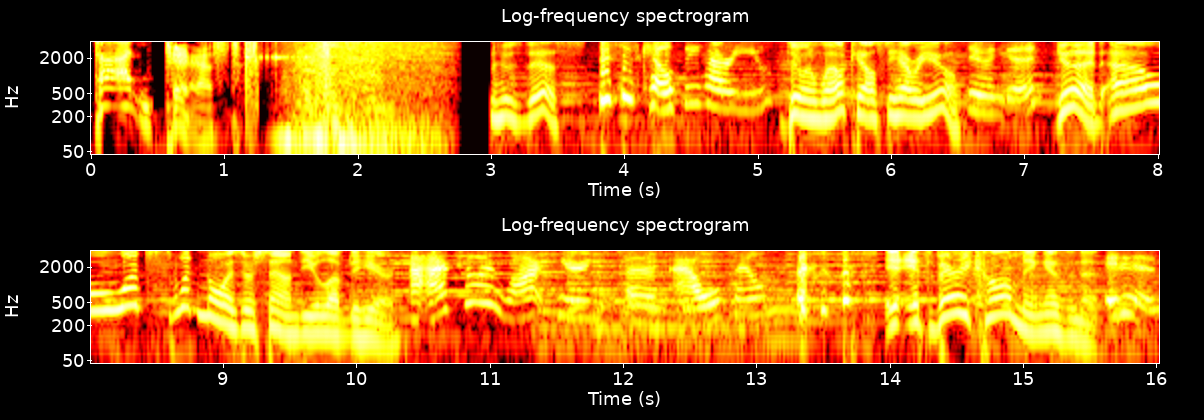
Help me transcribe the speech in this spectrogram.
Toddcast. Who's this? This is Kelsey. How are you? Doing well, Kelsey. How are you? Doing good. Good. Uh, what's what noise or sound do you love to hear? I actually like hearing um, owl sounds. It, it's very calming, isn't it? it is.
